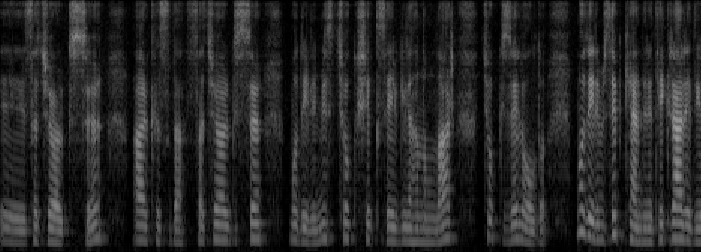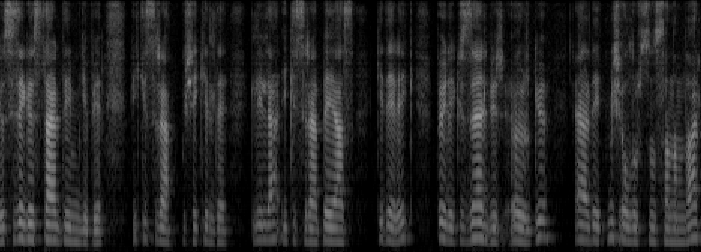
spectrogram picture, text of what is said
e, saç örgüsü, arkası da saç örgüsü. Modelimiz çok şık sevgili hanımlar. Çok güzel oldu. Modelimiz hep kendini tekrar ediyor. Size gösterdiğim gibi iki sıra bu şekilde lila, iki sıra beyaz giderek böyle güzel bir örgü elde etmiş olursunuz hanımlar.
